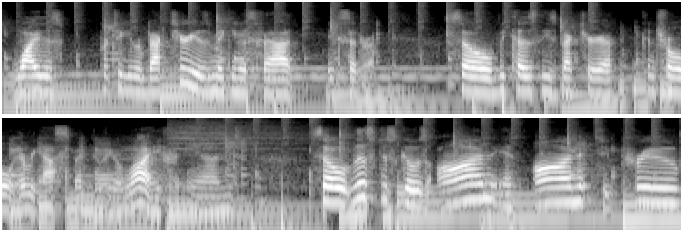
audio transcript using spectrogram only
why this particular bacteria is making us fat, etc. So, because these bacteria control every aspect of your life, and so this just goes on and on to prove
